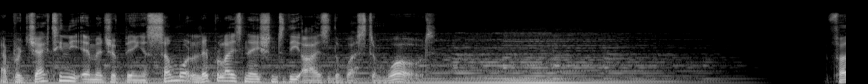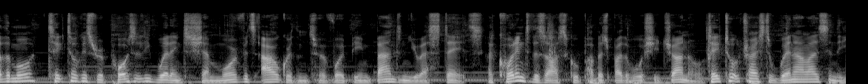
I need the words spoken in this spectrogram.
at projecting the image of being a somewhat liberalized nation to the eyes of the Western world. Furthermore, TikTok is reportedly willing to share more of its algorithm to avoid being banned in US states. According to this article published by the Wall Street Journal, TikTok tries to win allies in the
